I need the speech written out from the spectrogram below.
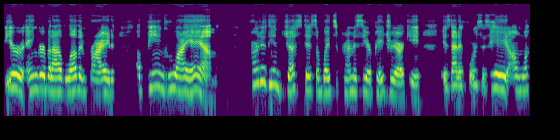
fear or anger, but out of love and pride of being who I am. Part of the injustice of white supremacy or patriarchy is that it forces hate on what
